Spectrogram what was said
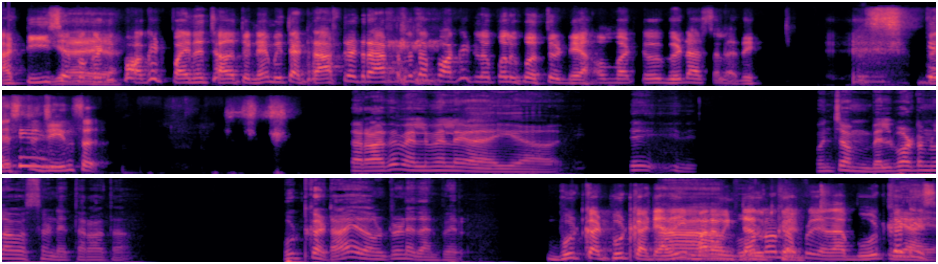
ఆ టీ షేప్ ఒకటి. పాకెట్ పైన చాగుతుండే మిగతా డ్రాఫ్టర్ డ్రాఫ్టర్ పాకెట్ లోపలికి పోతుండే. అమ్మ టూ గుడ్ అసలు అది. బెస్ట్ జీన్స్ తర్వాత మెల్లమెల్లగా ఇక ఇది- కొంచెం బెల్ బాటమ్ లాగా వస్తుండే తర్వాత. బుట్ కటా ఏదో ఉంటుండే దాని పేరు. బూట్ కట్ బూట్ కట్ అది మనం ఇంటర్లో boot cut. ఉన్నప్పుడు కదా boot cut is.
